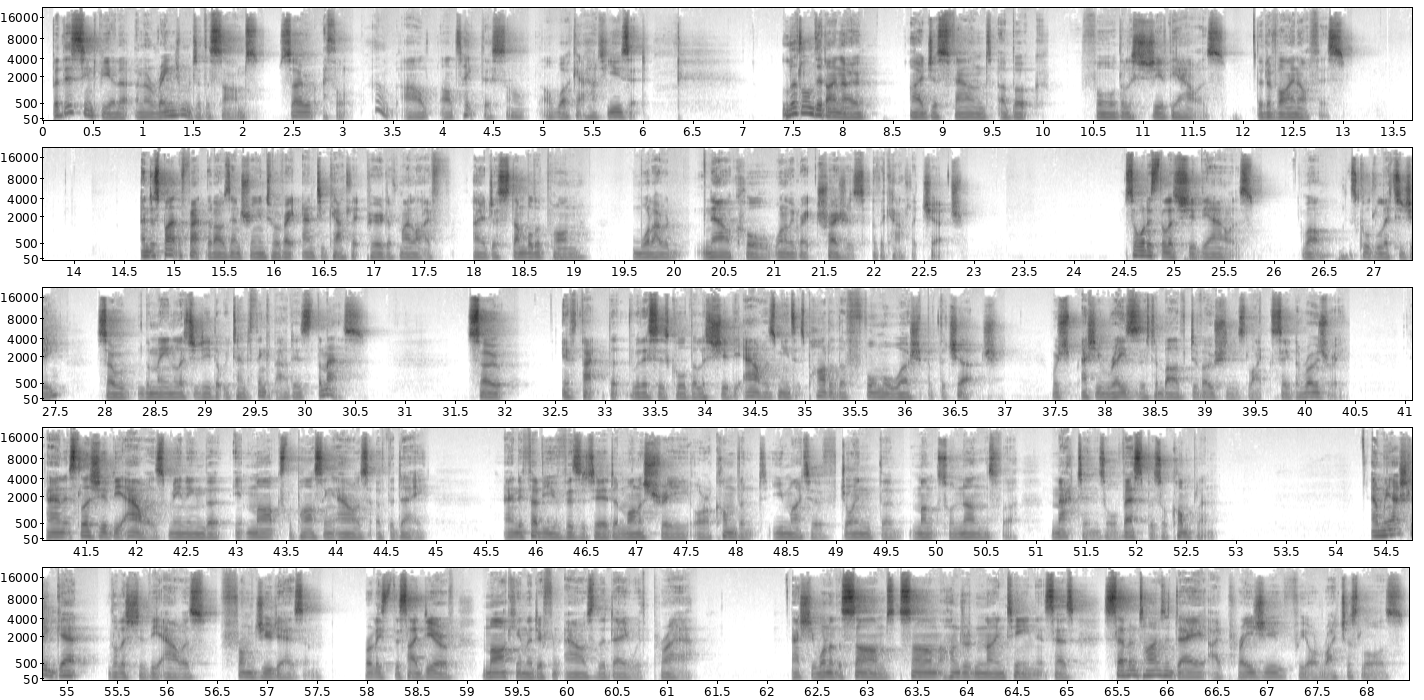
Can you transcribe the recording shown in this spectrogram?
But this seemed to be an, an arrangement of the Psalms. So I thought, oh, I'll, I'll take this, I'll, I'll work out how to use it. Little did I know, I just found a book for the Liturgy of the Hours, the Divine Office. And despite the fact that I was entering into a very anti Catholic period of my life, I just stumbled upon what I would now call one of the great treasures of the Catholic Church. So, what is the Liturgy of the Hours? Well, it's called liturgy. So, the main liturgy that we tend to think about is the Mass. So, in fact, that this is called the Liturgy of the Hours means it's part of the formal worship of the Church, which actually raises it above devotions like, say, the Rosary. And it's the Liturgy of the Hours, meaning that it marks the passing hours of the day. And if ever you visited a monastery or a convent, you might have joined the monks or nuns for matins or vespers or compline. And we actually get the list of the Hours from Judaism, or at least this idea of marking the different hours of the day with prayer. Actually, one of the Psalms, Psalm 119, it says, Seven times a day I praise you for your righteous laws.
